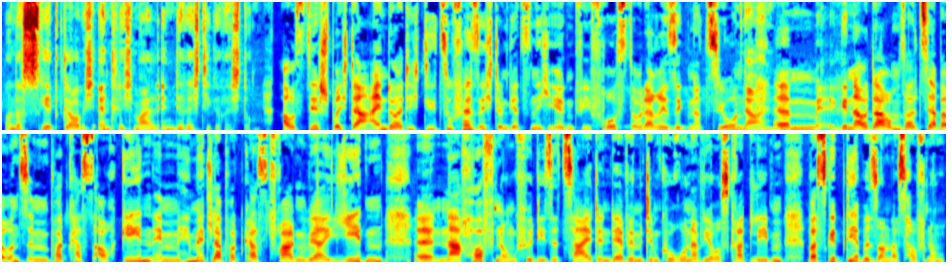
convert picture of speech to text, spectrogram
und das geht, glaube ich, endlich mal in die richtige Richtung. Aus dir spricht da eindeutig die Zuversicht und jetzt nicht irgendwie Frust oder Resignation. Nein. Ähm, genau darum soll es ja bei uns im Podcast auch gehen. Im Himmelklar-Podcast fragen wir jeden äh, nach Hoffnung für diese Zeit, in der wir mit dem Coronavirus gerade leben. Was gibt dir besonders Hoffnung?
